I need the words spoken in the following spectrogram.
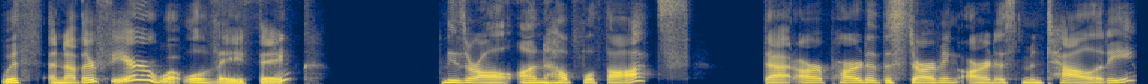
with another fear what will they think? These are all unhelpful thoughts that are part of the starving artist mentality.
